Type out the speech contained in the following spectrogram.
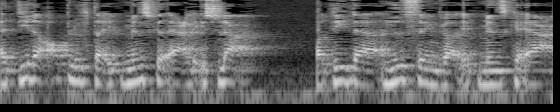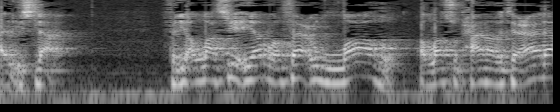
at de, der opløfter et menneske, er al-islam. Og de, der nedsænker et menneske, er al-islam. Fordi Allah siger, يَرْفَعُ اللَّهُ Allah subhanahu wa ta'ala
